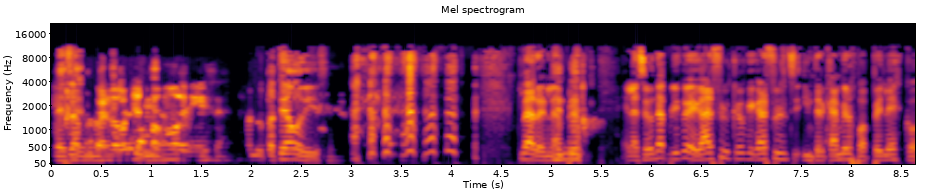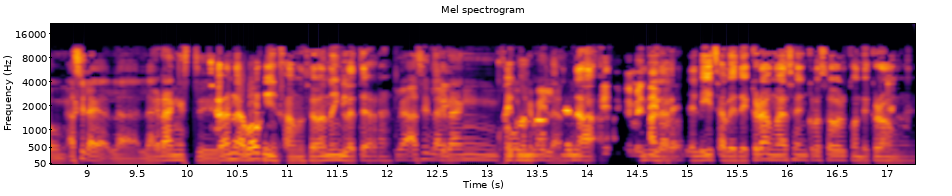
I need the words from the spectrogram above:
es el más- Cuando baila con Odin, dice. Cuando patea Odi, dice. Claro, en la, No. En la segunda película de Garfield, creo que Garfield intercambia los papeles con. Hace la, la, la gran, este. Se van a Buckingham, se van a Inglaterra. Claro, hacen la Sí. gran juego de hacen ¿no? a- a la reina Elizabeth, The Crown, hacen crossover con The Crown. eh.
